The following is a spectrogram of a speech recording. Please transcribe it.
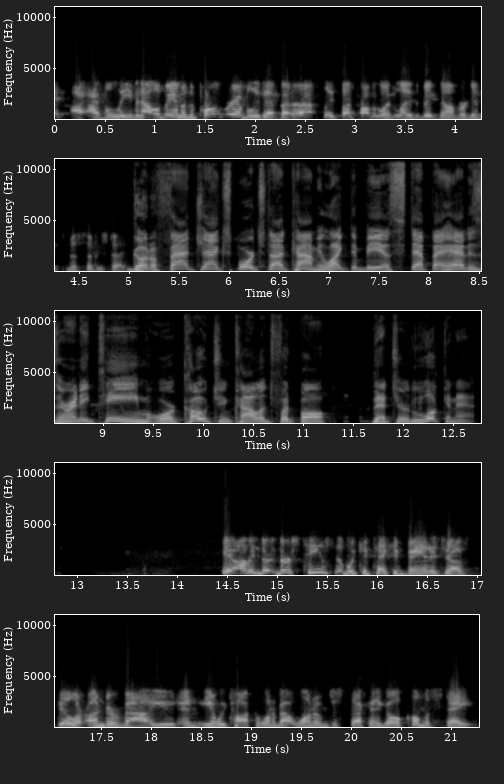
it, I, I believe in Alabama the program. I believe they have better athletes. I'd probably go ahead and lay the big number against Mississippi State. Go to fatjacksports.com. You like to be a step ahead. Is there any team or coach in college football that you're looking at? Yeah, I mean, there, there's teams that we could take advantage of still are undervalued. And, you know, we talked to one about one of them just a second ago. Oklahoma State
